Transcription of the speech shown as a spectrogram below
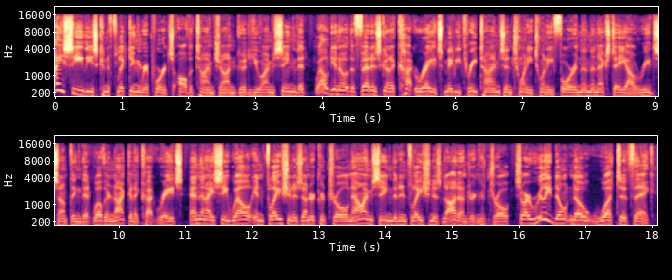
I see these conflicting reports all the time, John Goodhue. I'm seeing that, well, you know, the Fed is going to cut rates maybe three times in 2024. And then the next day I'll read something that, well, they're not going to cut rates. And then I see, well, inflation is under control. Now I'm seeing that inflation is not under control. So I really don't know what to think.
